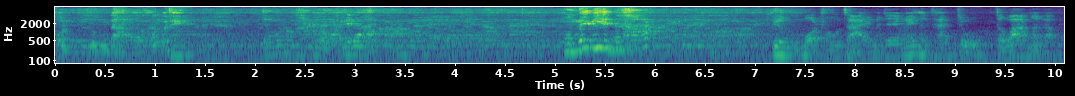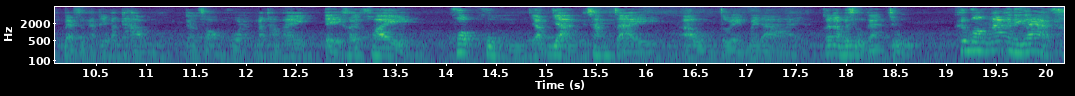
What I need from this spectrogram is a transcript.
คนลุมด่าเราทั้งประเทศเราก็ต้องทำออกมาให้ได้ ผมไม่ผิดนะครับ คือบทของจ่ายมันจะยังไม่ถึงขั้นจูบแต่ว่าเหมือนกับแบบฝึกหัดที่มันทำกันสองคนมันทำให้เต๋ค่อยๆ ควบคุมยับยั้งชั่งใจอารมณ์ตัวเองไม่ได้ ก็นำไปสู่การจูบคือมองหน้ากันทีแรกอะข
